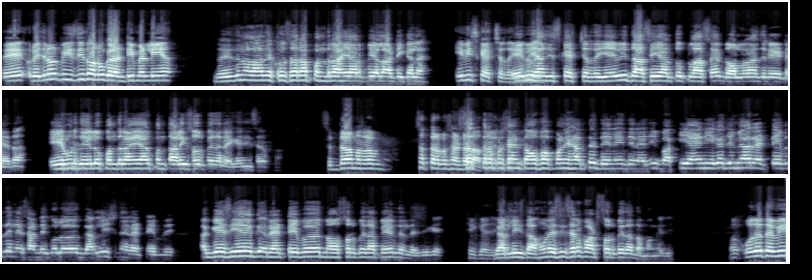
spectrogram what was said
ਤੇ ਓਰੀਜਨਲ ਪੀਸ ਦੀ ਤੁਹਾਨੂੰ ਗਾਰੰਟੀ ਮਿਲਣੀ ਆ। ਓਰੀਜਨਲ ਆ ਦੇਖੋ ਸਾਰਾ 15000 ਰੁਪਏ ਵਾਲਾ ਆਰਟੀਕਲ ਹੈ। ਇਹ ਵੀ ਸਕੈਚਰ ਦਾ ਹੀ ਇਹ ਵੀ। ਹਾਂਜੀ ਸਕੈਚਰ ਦਾ ਹੀ ਹੈ, ਇਹ ਵੀ 10000 ਤੋਂ ਪਲੱਸ ਹੈ ਡਾਲਰਾਂ 'ਚ ਰੇਟ ਹੈ ਇਹਦਾ। ਇਹ ਹੁਣ। ਦੇਖ ਲਓ 15000 4500 ਰੁਪਏ ਦਾ ਰਹੇਗਾ ਜੀ ਸਿਰਫ। ਸਿੱਧਾ ਮਤਲਬ 70% ਦਾ 70% ਆਫ ਆਪਾਂ ਨੇ ਹਰ ਤੇ ਦੇਣਾ ਹੀ ਦੇਣਾ ਜੀ। ਬਾਕੀ ਐ ਨਹੀਂ ਹੈਗਾ ਜਿਵੇਂ ਆ ਰੈਡ ਟੇਪ ਦੇ ਨੇ ਸਾਡੇ ਕੋਲ ਗਰਲਿਸ਼ ਨੇ ਰੈਡ ਟੇਪ ਦੇ। ਅੱਗੇ ਅਸੀਂ ਇਹ ਰੈਡ ਟੇਪ 900 ਰੁਪਏ ਦਾ ਪੇਅਰ ਦਿੰਦੇ ਸੀਗੇ। ਠੀਕ ਹੈ ਜੀ। ਗਰਲਿਸ਼ ਦਾ ਹੁਣ ਅਸੀਂ ਸਿਰਫ 800 ਰੁਪਏ ਦਾ ਦਵਾਂਗੇ ਜੀ। ਉਹਦੇ ਤੇ ਵੀ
